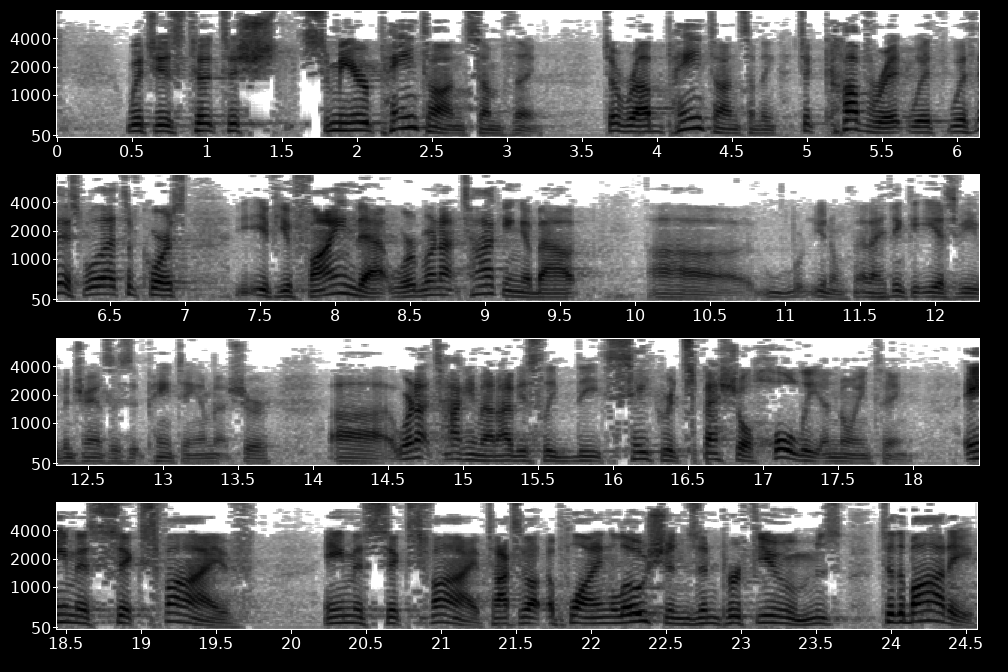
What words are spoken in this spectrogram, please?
which is to, to sh- smear paint on something, to rub paint on something, to cover it with, with this. Well, that's, of course, if you find that word, we're not talking about, uh, you know, and I think the ESV even translates it painting, I'm not sure. Uh, we're not talking about, obviously, the sacred, special, holy anointing. Amos 6 5. Amos 6 5 talks about applying lotions and perfumes to the body.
